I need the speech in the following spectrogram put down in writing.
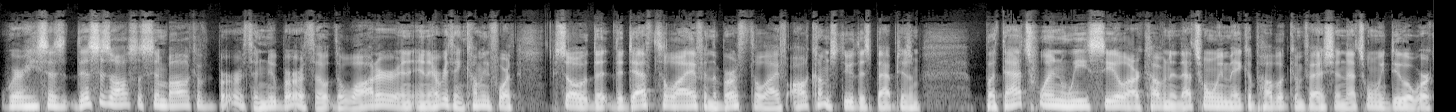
where he says, This is also symbolic of birth and new birth, the, the water and, and everything coming forth. So the, the death to life and the birth to life all comes through this baptism. But that's when we seal our covenant. That's when we make a public confession. That's when we do a work.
